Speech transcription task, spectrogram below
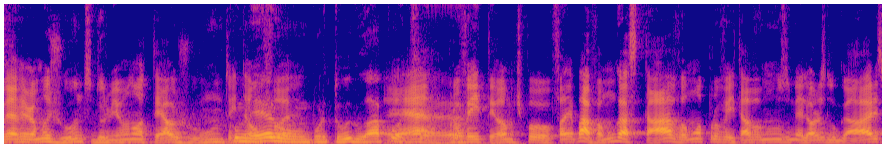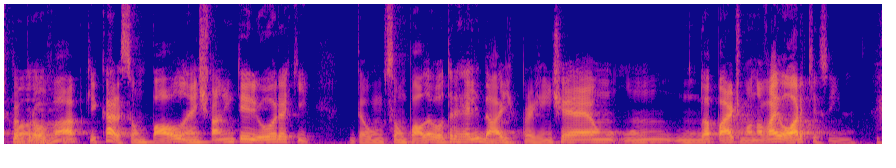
viajamos juntos, dormimos no hotel junto. então Comeram foi... um por tudo lá, pô. É, aproveitamos. Tipo, eu falei, bah, vamos gastar, vamos aproveitar, vamos nos melhores lugares pra Claro. provar, porque, cara, São Paulo, né, a gente tá no interior aqui. Então, São Paulo é outra realidade. Pra gente é um, um mundo à parte, uma Nova York, assim, né?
